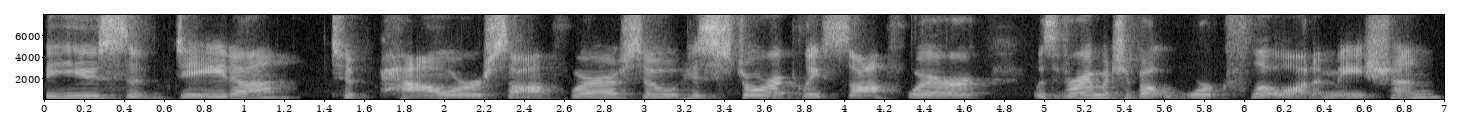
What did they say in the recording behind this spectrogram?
the use of data to power software. So historically, software was very much about workflow automation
